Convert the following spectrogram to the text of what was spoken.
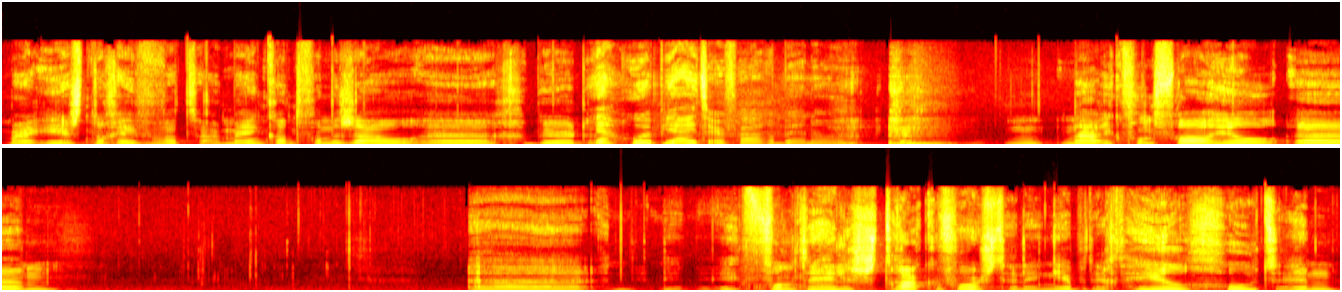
Maar eerst nog even wat aan mijn kant van de zaal eh, gebeurde. Ja, hoe heb jij het ervaren, Benno? Nou, ik vond het vooral heel. ehm, eh, ik vond het een hele strakke voorstelling. Je hebt het echt heel goed en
